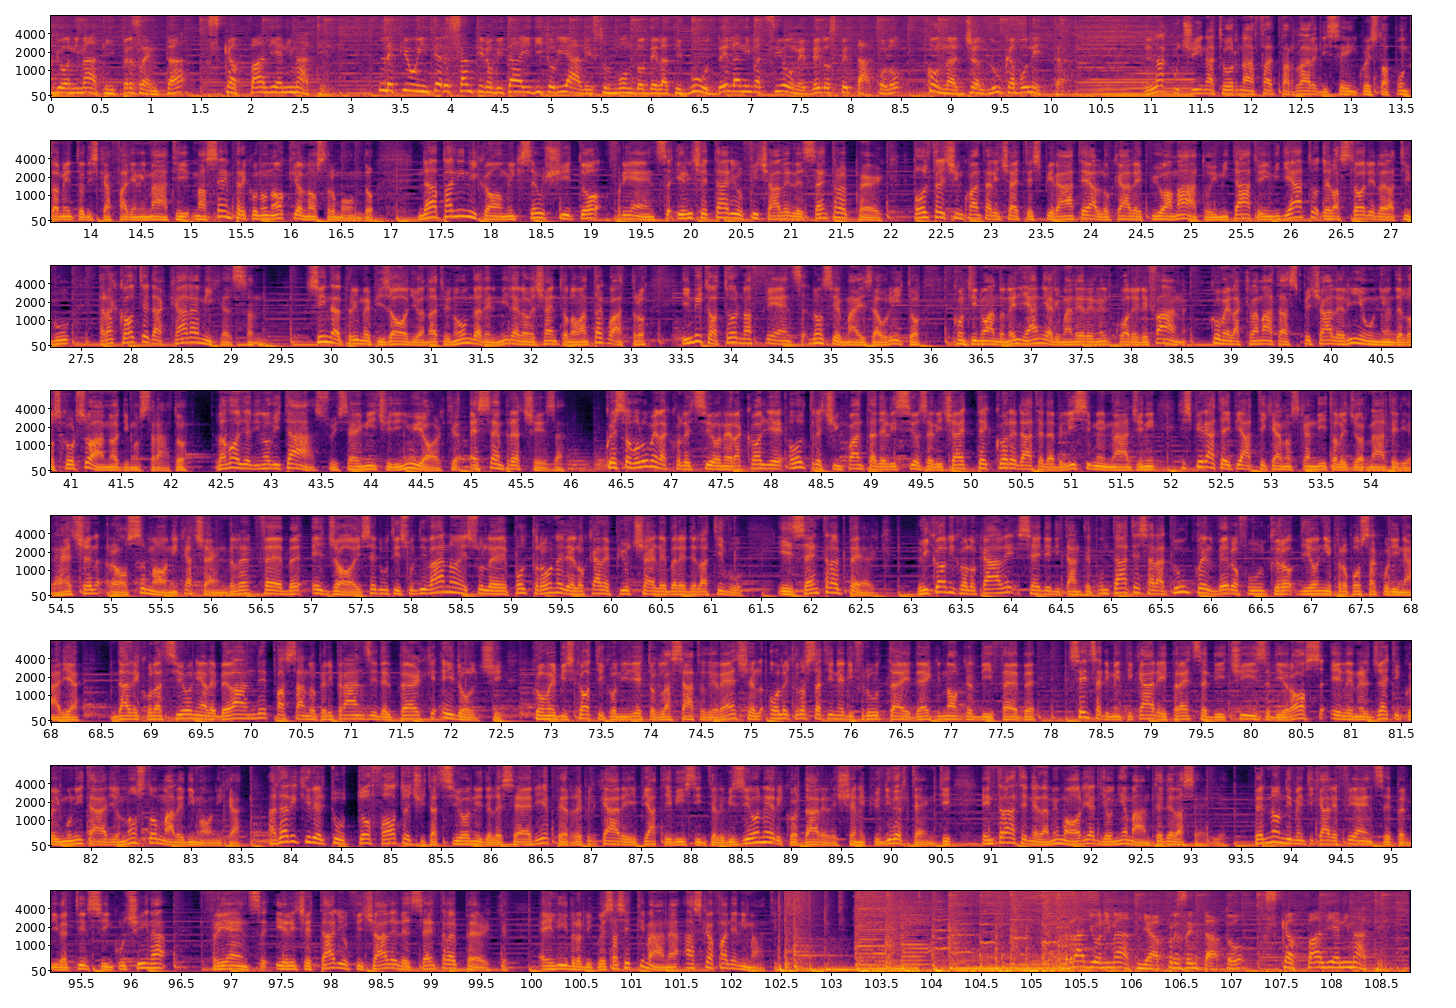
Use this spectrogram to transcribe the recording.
Radio Animati presenta Scaffali Animati. Le più interessanti novità editoriali sul mondo della TV, dell'animazione e dello spettacolo con Gianluca Bonetta. La cucina torna a far parlare di sé in questo appuntamento di scaffali animati, ma sempre con un occhio al nostro mondo. Da Panini Comics è uscito Friends, il ricettario ufficiale del Central Perk. Oltre 50 ricette ispirate al locale più amato, imitato e invidiato della storia della TV, raccolte da Cara Michelson. Sin dal primo episodio andato in onda nel 1994, il mito attorno a Friends non si è mai esaurito, continuando negli anni a rimanere nel cuore dei fan, come l'acclamata speciale reunion dello scorso anno ha dimostrato. La voglia di novità sui sei amici di New York è sempre accesa. Questo volume da collezione raccoglie oltre 50 deliziose ricette corredate da bellissime immagini ispirate ai piatti che hanno scandito le giornate di Rachel, Ross, Monica, Chandler, Phoebe e Joy seduti sul divano e sulle poltrone del locale più celebre della TV, il Central Perk. L'iconico locale, sede di tante puntate, sarà dunque il vero fulcro di ogni proposta culinaria, dalle colazioni alle bevande, passando per i pranzi del perk e i dolci, come i biscotti coniglietto glassato di Rachel o le crostatine di frutta ed eggnog di Feb, senza dimenticare i prezzi di cheese di Ross e l'energetico immunitario non sto male di Monica. Ad arricchire il tutto, foto e citazioni delle serie per replicare i piatti visti in televisione e ricordare le scene più divertenti entrate nella memoria di ogni amante della serie. Per non dimenticare Friends e per divertirsi in cucina, Friends, il ricettario ufficiale del Central Perk, è il libro di questa settimana a Scaffali Animati. Radio Animati ha presentato Scaffali Animati.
